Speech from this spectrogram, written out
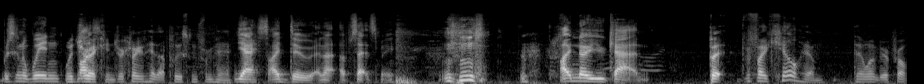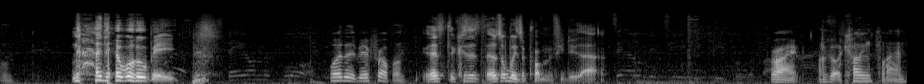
We're just gonna win. What do you reckon? Do you reckon I can hit that policeman from here? Yes, I do, and that upsets me. I know you can. But if I kill him, there won't be a problem. there will be. Why would it be a problem? That's because there's always a problem if you do that. Right, I've got a cunning plan.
